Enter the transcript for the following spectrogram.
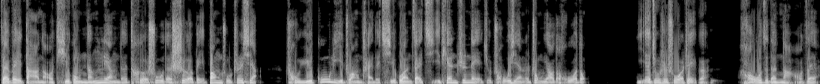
在为大脑提供能量的特殊的设备帮助之下，处于孤立状态的器官在几天之内就出现了重要的活动。也就是说，这个猴子的脑子呀，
